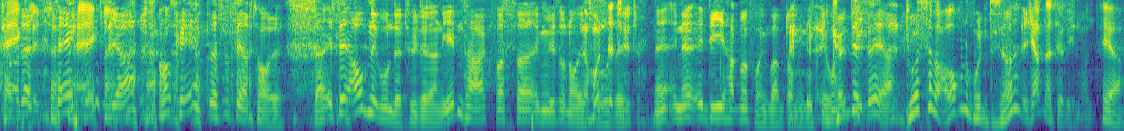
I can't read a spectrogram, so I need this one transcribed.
Täglich. Täglich, ja. Okay, das ist ja toll. Da ist ja auch eine Wundertüte dann jeden Tag, was da irgendwie so Neues Eine los Hundetüte? ist. Ne, ne, die hat man vorhin beim Dominik. Die könntest, Hundetüte, ja. du hast aber auch einen Hund, ne? Ich habe natürlich einen Hund. Ja.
